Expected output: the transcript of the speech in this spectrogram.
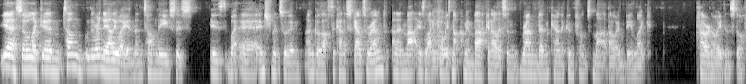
Yeah, so like um, Tom, they're in the alleyway, and then Tom leaves his his uh, instruments with him and goes off to kind of scout around. And then Mat is like, "Oh, he's not coming back," and all this. And Rand then kind of confronts Mat about him being like paranoid and stuff.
